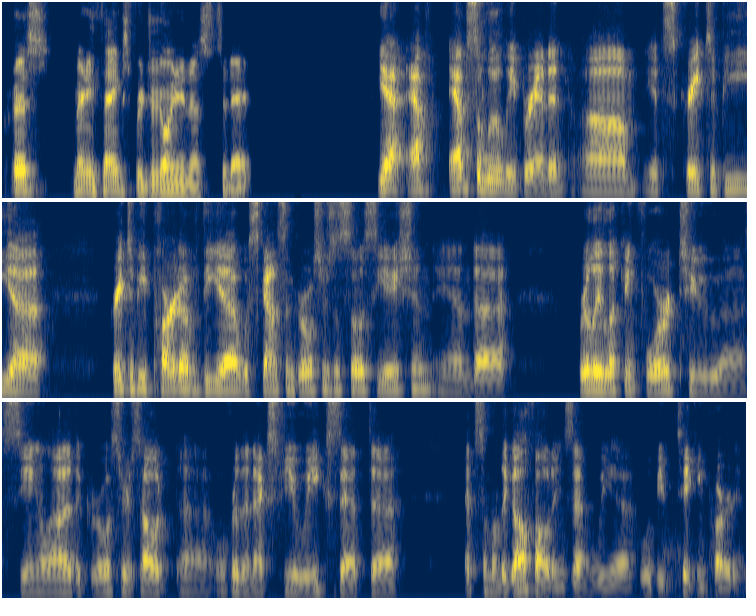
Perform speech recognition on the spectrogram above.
Chris, many thanks for joining us today. Yeah, ab- absolutely, Brandon. Um, it's great to be uh, great to be part of the uh, Wisconsin Grocers Association, and uh, really looking forward to uh, seeing a lot of the grocers out uh, over the next few weeks at at some of the golf outings that we will be taking part in.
